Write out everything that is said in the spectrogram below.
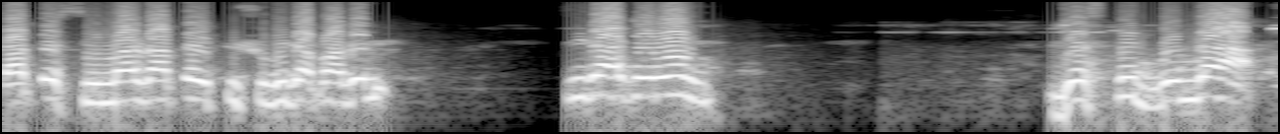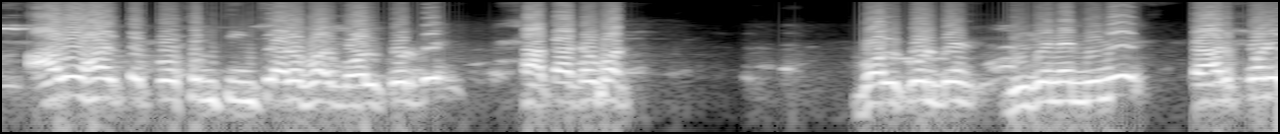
তাতে সিমাররা তো একটু সুবিধা পাবেন। সিরাজ এবং জসপ্রীত বুমরা আরও হয়তো প্রথম তিন চার ওভার বল করবেন সাত, আট ওভার বল করবেন দুজনে মিলে। তারপরে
